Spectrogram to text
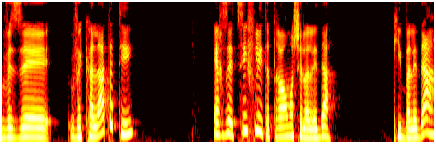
וזה, וקלטתי איך זה הציף לי את הטראומה של הלידה. כי בלידה,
